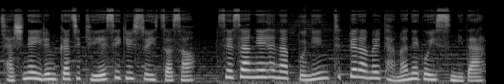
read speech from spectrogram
자신의 이름까지 뒤에 새길 수 있어서 세상에 하나뿐인 특별함을 담아내고 있습니다.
